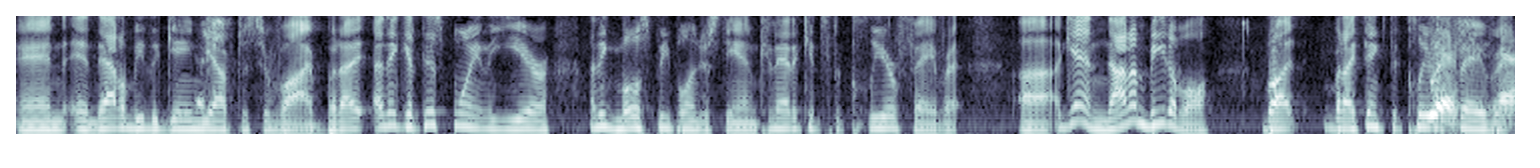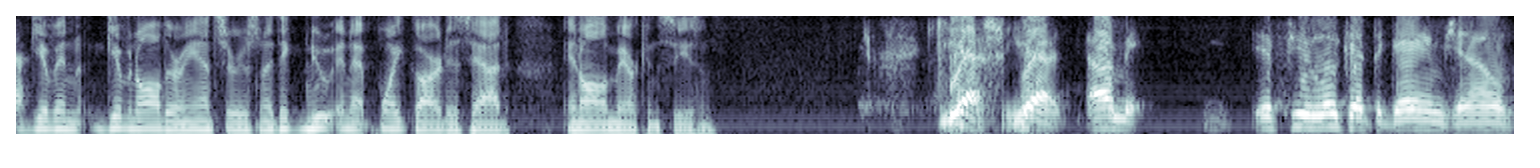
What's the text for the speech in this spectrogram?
And, and that'll be the game you have to survive. But I, I think at this point in the year, I think most people understand Connecticut's the clear favorite. Uh, again, not unbeatable, but but I think the clear Yes, favorite yeah. given given all their answers, and I think Newton at point guard has had an All American season. Yes, yeah. I mean, if you look at the games, you know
